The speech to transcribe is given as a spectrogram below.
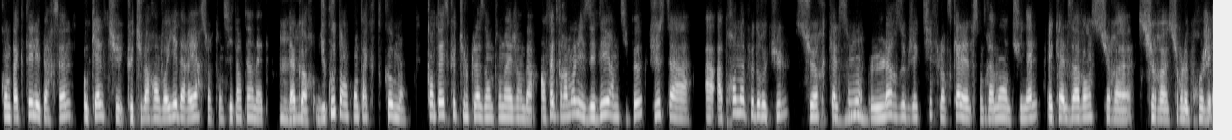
contacter les personnes auxquelles tu, que tu vas renvoyer derrière sur ton site Internet? Mmh D'accord. Du coup, tu en contactes comment? Quand est-ce que tu le places dans ton agenda? En fait, vraiment les aider un petit peu juste à, à, prendre un peu de recul sur quels sont mmh. leurs objectifs lorsqu'elles sont vraiment en tunnel et qu'elles avancent sur, euh, sur, euh, sur le projet.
